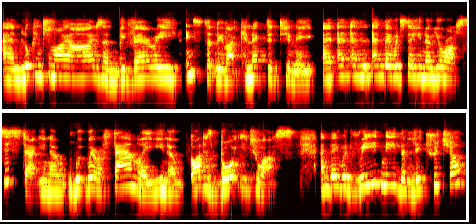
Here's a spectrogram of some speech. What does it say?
and look into my eyes and be very instantly like connected to me. And, and, and, and they would say, you know, you're our sister, you know, we're a family, you know, God has brought you to us. And they would read me the literature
